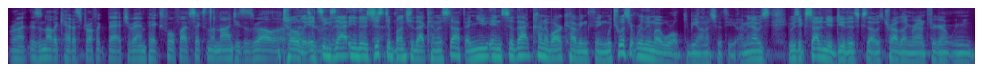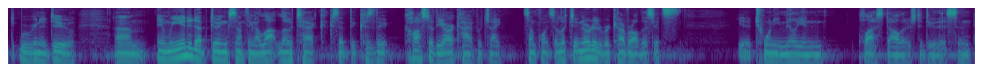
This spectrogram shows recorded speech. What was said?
Right. There's another catastrophic batch of Ampex 456 in the 90s as well. Totally. That's it's exactly there's yeah. just a bunch of that kind of stuff, and you and so that kind of archiving thing, which wasn't really my world to be honest with you. I mean, I was it was exciting to do this because I was traveling around figuring out what we were going to do. Um, and we ended up doing something a lot low tech because the cost of the archive, which I at some points I looked in order to recover all this, it's you know 20 million plus dollars to do this. And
